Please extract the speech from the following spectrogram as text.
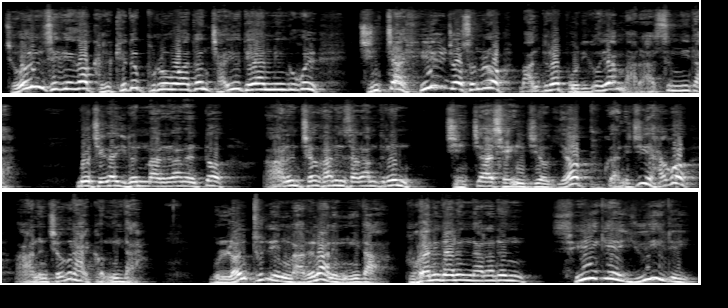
전 세계가 그렇게도 부러워하던 자유 대한민국을 진짜 힐 조선으로 만들어 버리고야 말았습니다. 뭐 제가 이런 말을 하면 또 아는 척 하는 사람들은 진짜 생지역이야 북한이지 하고 아는 척을 할 겁니다. 물론 틀린 말은 아닙니다. 북한이라는 나라는 세계 유일의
